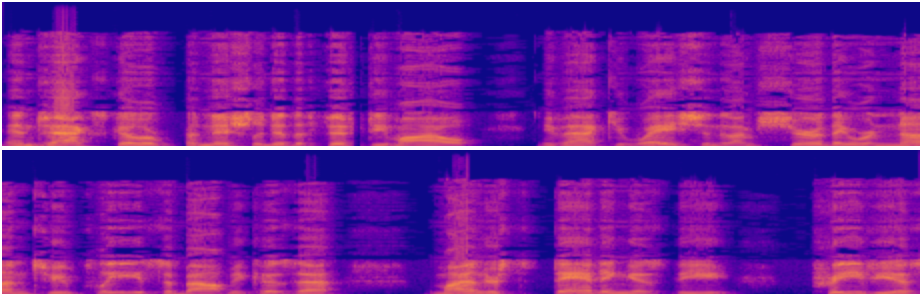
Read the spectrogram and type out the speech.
And Jaczko initially did the 50-mile evacuation that I'm sure they were none too pleased about because that, my understanding is the previous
